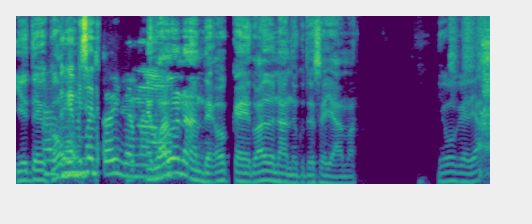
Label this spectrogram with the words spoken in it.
Y yo te digo, Así porque ¿cómo? me estoy Eduardo. Hernández. Ok, Eduardo Hernández, que usted se llama. Y como que diablo.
